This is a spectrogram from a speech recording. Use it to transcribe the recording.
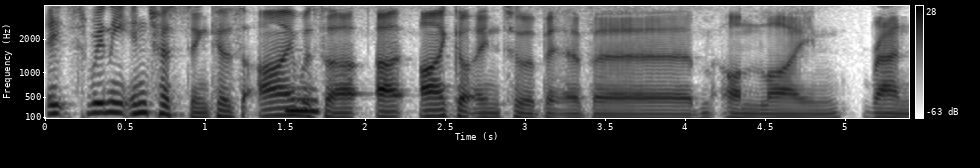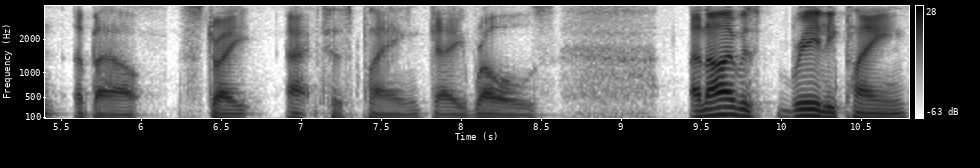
It's really interesting because I was uh, uh, I got into a bit of a um, online rant about straight actors playing gay roles, and I was really playing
